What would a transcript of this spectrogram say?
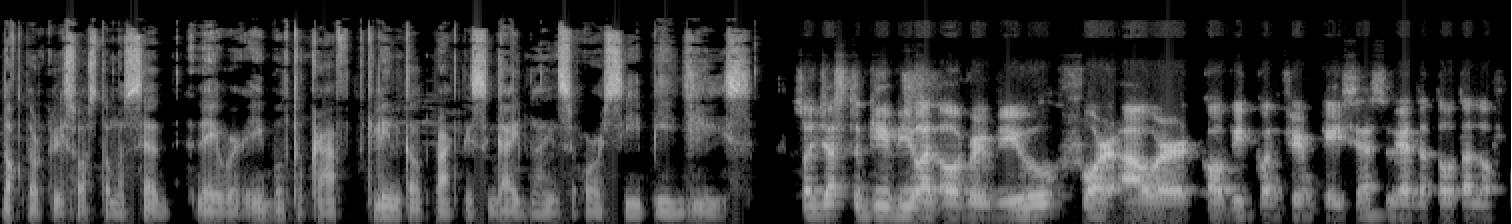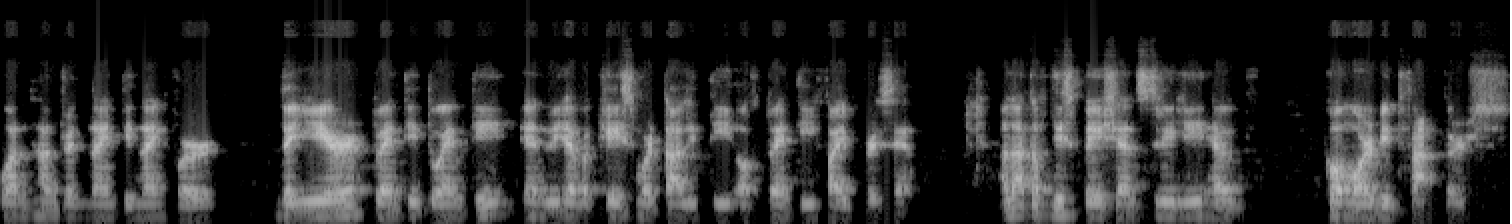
Dr. Crisostomo said they were able to craft clinical practice guidelines or CPGs. So, just to give you an overview for our COVID confirmed cases, we had a total of 199 for the year 2020, and we have a case mortality of 25%. A lot of these patients really have comorbid factors.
